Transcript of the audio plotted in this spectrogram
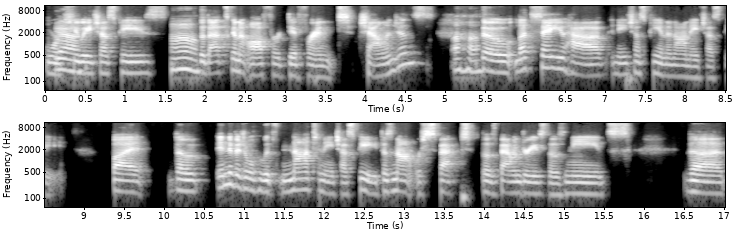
or yeah. two HSPs. Oh. So, that's going to offer different challenges. Uh-huh. So, let's say you have an HSP and a non HSP, but the individual who is not an HSP does not respect those boundaries, those needs, the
